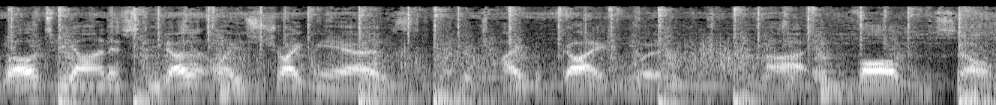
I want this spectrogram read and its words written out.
well, to be honest, he doesn't really strike me as the type of guy who would uh, involve himself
